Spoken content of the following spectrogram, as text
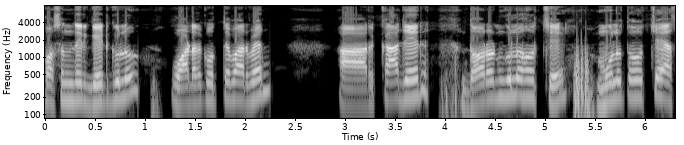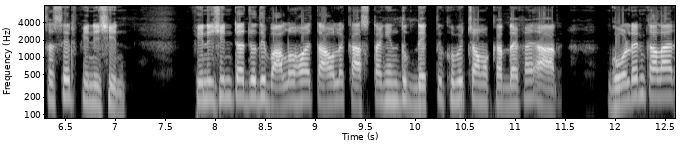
পছন্দের গেটগুলো অর্ডার করতে পারবেন। আর কাজের ধরনগুলো হচ্ছে, মূলত হচ্ছে অ্যাসেসের ফিনিশিং ফিনিশিংটা যদি ভালো হয় তাহলে কাজটা কিন্তু দেখতে খুবই চমৎকার দেখায়। আর গোল্ডেন কালার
